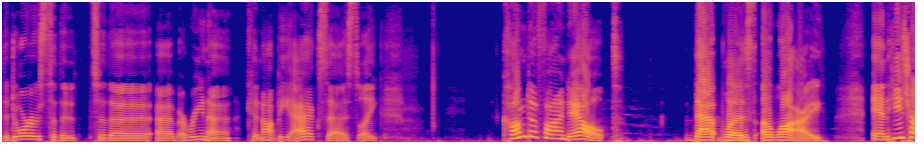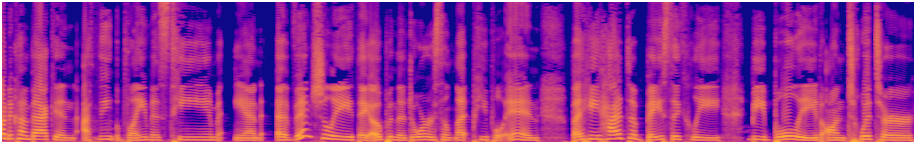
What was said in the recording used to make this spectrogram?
The doors to the to the uh, arena cannot be accessed." Like come to find out that was a lie and he tried to come back and I think blame his team. And eventually they opened the doors and let people in. But he had to basically be bullied on Twitter.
